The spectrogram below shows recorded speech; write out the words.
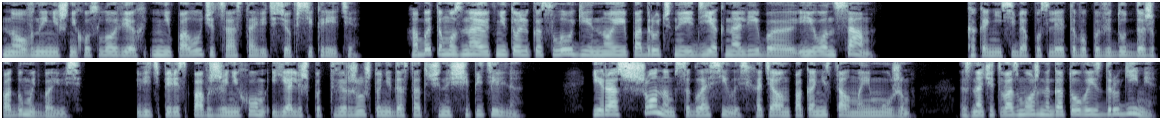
Но в нынешних условиях не получится оставить все в секрете. Об этом узнают не только слуги, но и подручные Дьек Налиба и он сам. Как они себя после этого поведут, даже подумать боюсь. Ведь, переспав с женихом, я лишь подтвержу, что недостаточно щепетильно. И раз с Шоном согласилась, хотя он пока не стал моим мужем, значит, возможно, готова и с другими.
